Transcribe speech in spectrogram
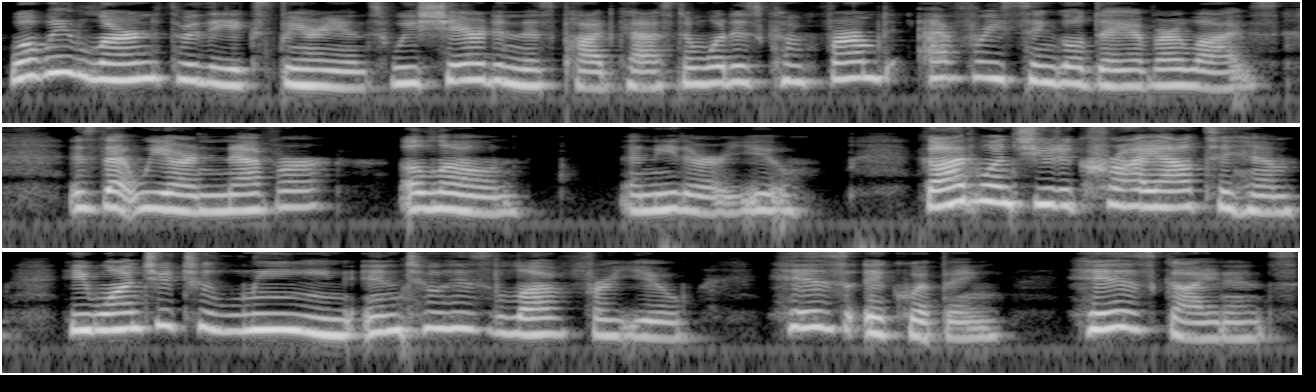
what we learned through the experience we shared in this podcast and what is confirmed every single day of our lives is that we are never alone, and neither are you. God wants you to cry out to Him. He wants you to lean into His love for you, His equipping, His guidance,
